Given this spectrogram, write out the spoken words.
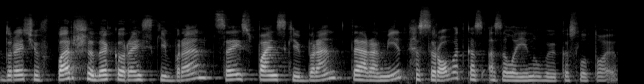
до речі, вперше не корейський бренд, це іспанський бренд Терамід. Сироватка з азелаїновою кислотою.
